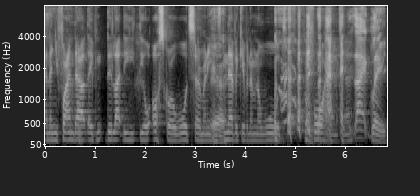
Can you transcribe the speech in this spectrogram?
and then you find out they've they like the the Oscar award ceremony has Yeah. never given them an award beforehand. You know? exactly.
